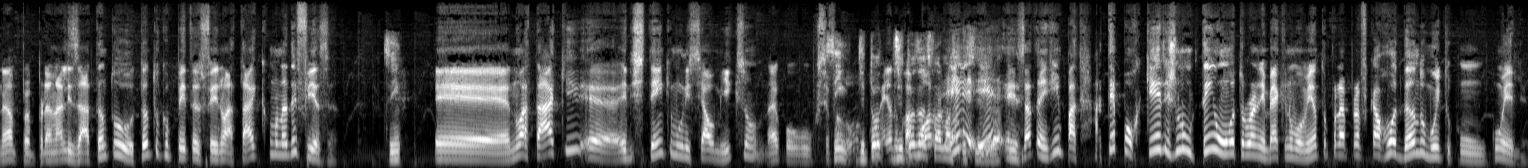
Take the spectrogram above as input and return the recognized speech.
né? Para analisar tanto tanto o que o Peters fez no ataque como na defesa. Sim. É, no ataque, é, eles têm que municiar o Mixon, né? O que você Sim, falou. de, to de todas as formas e, possíveis. E, exatamente, empate. Até porque eles não têm um outro running back no momento para ficar rodando muito com, com ele.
